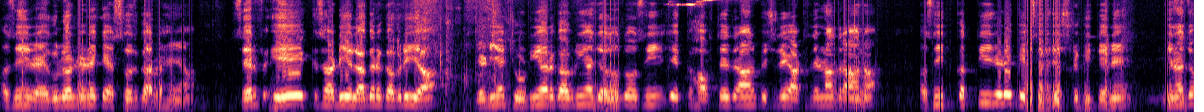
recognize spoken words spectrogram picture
ਅਸੀਂ ਰੈਗੂਲਰ ਜਿਹੜੇ ਕੇਸਸ ਕਰ ਰਹੇ ਹਾਂ, ਸਿਰਫ ਇਹ ਇੱਕ ਸਾਡੀ ਅਲੱਗ ਰਿਕਵਰੀ ਆ, ਜਿਹੜੀਆਂ ਛੋਟੀਆਂ ਰਿਕਵਰੀਆਂ ਜਦੋਂ ਤੋਂ ਅਸੀਂ ਇੱਕ ਹਫ਼ਤੇ ਦੌਰਾਨ, ਪਿਛਲੇ 8 ਦਿਨਾਂ ਦੌਰਾਨ ਆ ਅਸੀਂ 31 ਜਿਹੜੇ ਕੇਸ ਰਜਿਸਟਰ ਕੀਤੇ ਨੇ, ਜਿਨ੍ਹਾਂ ਚੋਂ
